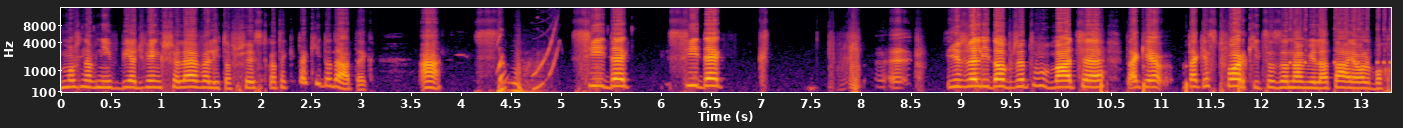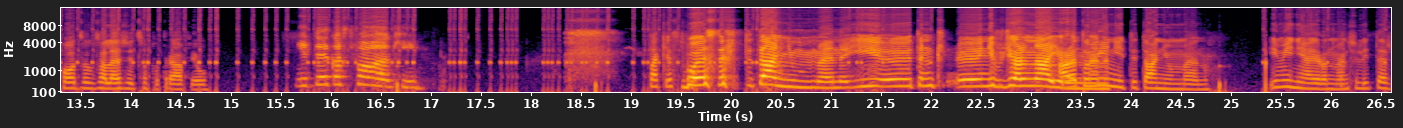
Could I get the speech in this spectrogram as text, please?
Można w niej wbijać większy level i to wszystko. Taki, taki dodatek. A. S- Sidek... Sidek... Jeżeli dobrze tłumaczę, takie, takie stworki, co za nami latają albo chodzą, zależy co potrafią. Nie tylko stworki. Takie stworki. Bo jest też Titanium Man i y, ten y, niewidzialny Iron Ale to Man. mini Titanium Man. I mini Iron Man, czyli też,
